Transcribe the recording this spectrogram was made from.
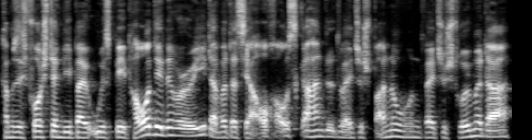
kann man sich vorstellen, wie bei USB Power Delivery. Da wird das ja auch ausgehandelt, welche Spannung und welche Ströme da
